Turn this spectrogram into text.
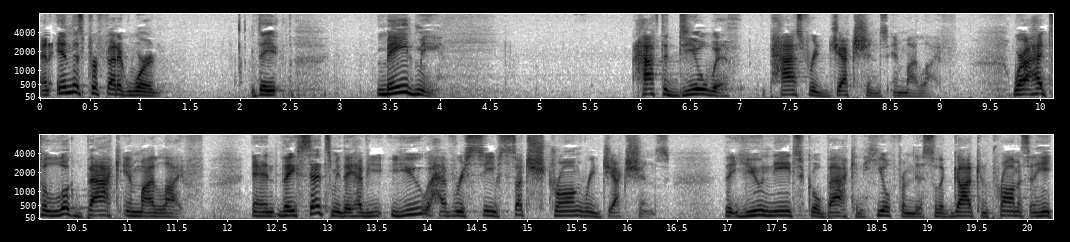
And in this prophetic word, they made me have to deal with past rejections in my life, where I had to look back in my life. And they said to me, they have, You have received such strong rejections that you need to go back and heal from this so that God can promise. And he,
